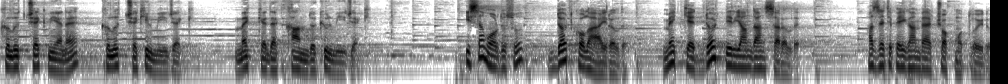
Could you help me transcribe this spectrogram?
Kılıç çekmeyene kılıç çekilmeyecek. Mekke'de kan dökülmeyecek. İslam ordusu dört kola ayrıldı. Mekke dört bir yandan sarıldı. Hazreti Peygamber çok mutluydu.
